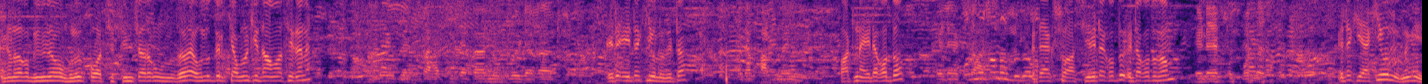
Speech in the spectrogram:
এখানে দেখো বিভিন্ন রকম হলুদ পাওয়া যাচ্ছে তিন চার রকম হলুদ। দাদা হলুদের কেমন কি দাম আছে এখানে? এটা এটা কি হলুদ এটা? এটা পাটনা এটা কত? এটা একশো আশি। এটা কত এটা কত দাম? এটা একশো পঁচাশি। এটা কি একই হলুদ নাকি?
